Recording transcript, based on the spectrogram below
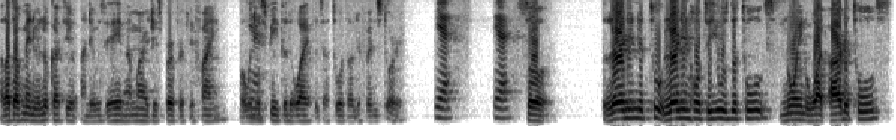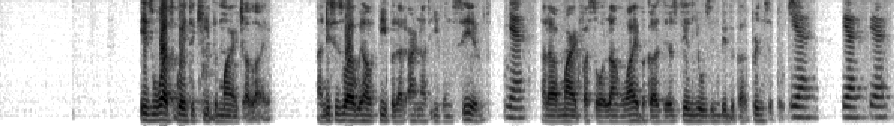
A lot of men will look at you and they will say, hey, my marriage is perfectly fine. But when Yes. you speak to the wife, it's a total different story. Yes. Yes. So learning the tool, learning how to use the tools, knowing what are the tools, is what's going to keep the marriage alive. And this is why we have people that are not even saved Yes. that are married for so long. Why? Because they're still using biblical principles. Yes. Yes. Yes.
